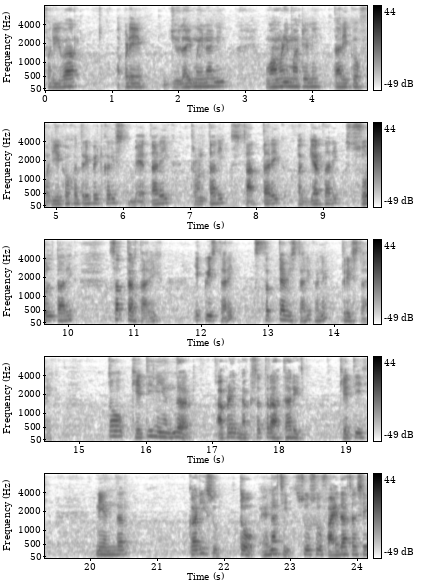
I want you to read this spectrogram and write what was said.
ફરીવાર આપણે જુલાઈ મહિનાની વાવણી માટેની તારીખો ફરી એક વખત રિપીટ કરીશ. બે તારીખ, ત્રણ તારીખ, સાત તારીખ, અગિયાર તારીખ, સોળ તારીખ, સત્તર તારીખ, એકવીસ તારીખ, સત્યાવીસ તારીખ અને ત્રીસ તારીખ. તો ખેતીની અંદર આપણે નક્ષત્ર આધારિત ખેતીની અંદર કરીશું તો એનાથી શું શું ફાયદા થશે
